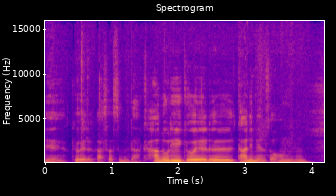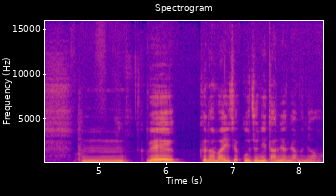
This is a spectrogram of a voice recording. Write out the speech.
예, 교회를 갔었습니다. 한우리 교회를 다니면서 음. 음, 왜 그나마 이제 꾸준히 다녔냐면요.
